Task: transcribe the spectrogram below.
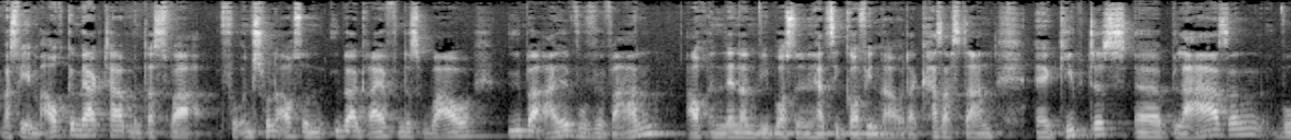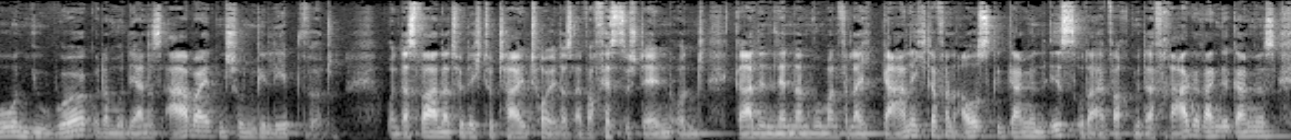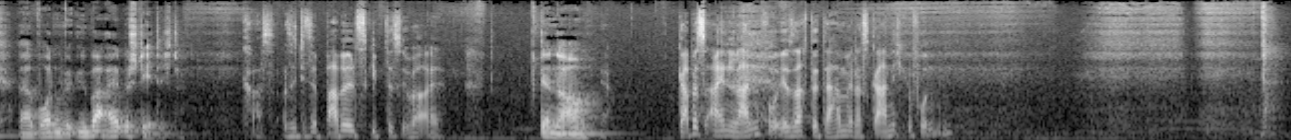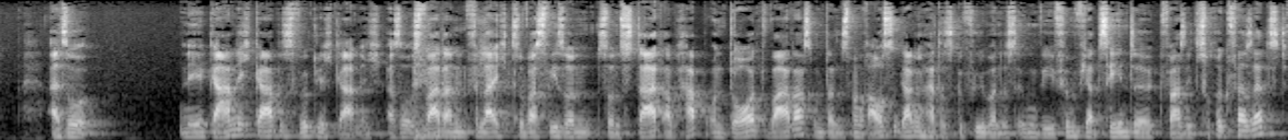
was wir eben auch gemerkt haben, und das war für uns schon auch so ein übergreifendes Wow, überall, wo wir waren, auch in Ländern wie Bosnien-Herzegowina oder Kasachstan, äh, gibt es äh, Blasen, wo New Work oder modernes Arbeiten schon gelebt wird. Und das war natürlich total toll, das einfach festzustellen. Und gerade in Ländern, wo man vielleicht gar nicht davon ausgegangen ist oder einfach mit der Frage reingegangen ist, äh, wurden wir überall bestätigt. Krass. Also diese Bubbles gibt es überall. Genau. Ja. Gab es ein Land, wo ihr sagtet, da haben wir das gar nicht gefunden? Also, nee, gar nicht gab es wirklich gar nicht. Also es war dann vielleicht sowas wie so ein, so ein Start-up-Hub und dort war das und dann ist man rausgegangen und hat das Gefühl, man ist irgendwie fünf Jahrzehnte quasi zurückversetzt.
